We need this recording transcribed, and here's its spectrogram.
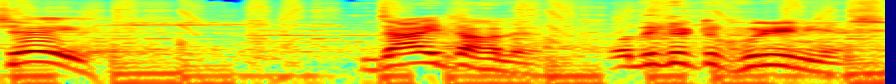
সেই যাই তাহলে ওদিকে একটু ঘুরিয়ে নিয়ে আসি।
